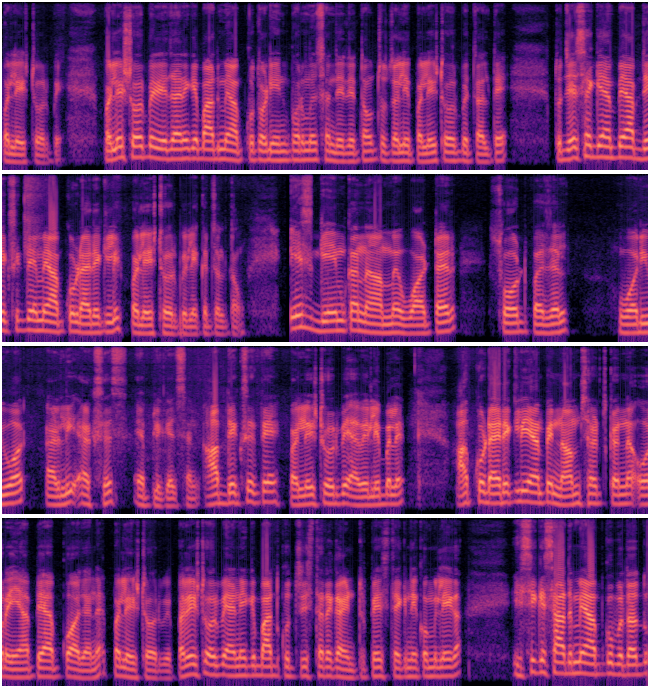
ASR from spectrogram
प्ले स्टोर पे। प्ले स्टोर पे ले जाने के बाद मैं आपको थोड़ी इन्फॉर्मेशन दे देता हूँ। तो चलिए प्ले स्टोर पे चलते तो जैसा कि यहाँ पे आप देख सकते हैं, मैं आपको डायरेक्टली प्ले स्टोर पे लेकर चलता हूँ। इस गेम का नाम है water sort puzzle warrior early access application आप देख सकते हैं प्ले स्टोर पर अवेलेबल है। आपको डायरेक्टली यहाँ पे नाम सर्च करना और यहाँ पे आपको आ जाना है प्ले स्टोर पे। प्ले स्टोर पे आने के बाद कुछ इस तरह का इंटरफेस देखने को मिलेगा। इसी के साथ मैं आपको बता दूँ,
